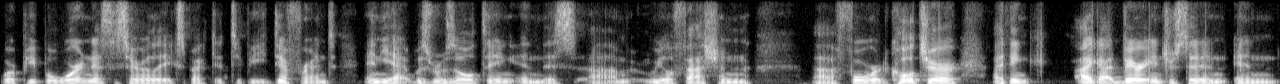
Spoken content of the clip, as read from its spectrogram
where people weren't necessarily expected to be different, and yet was resulting in this um, real fashion uh, forward culture. I think I got very interested in, in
